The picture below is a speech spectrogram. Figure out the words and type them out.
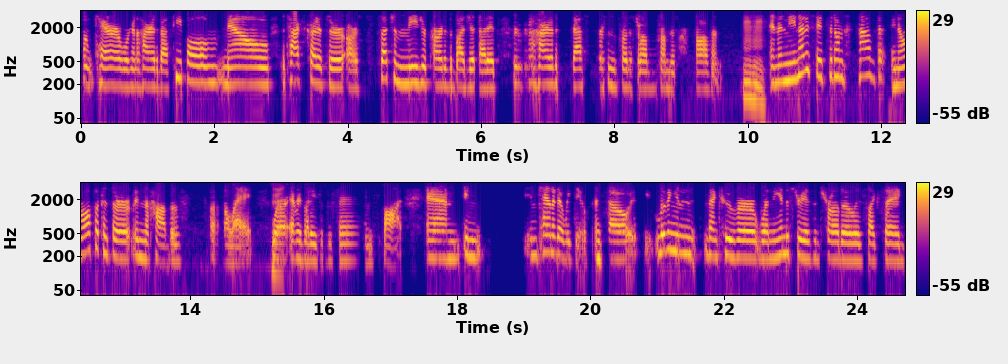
don't care, we're going to hire the best people. Now the tax credits are, are such a major part of the budget that it's, we're going to hire the best person for this job from this province. hmm And in the United States, they don't have that, you know, also because they're in the hub of, of LA, where Yeah. everybody's at the same spot. And in, in Canada, we do. And so living in Vancouver, when the industry is in Toronto, is like saying,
